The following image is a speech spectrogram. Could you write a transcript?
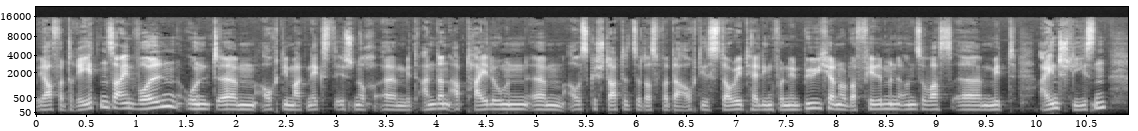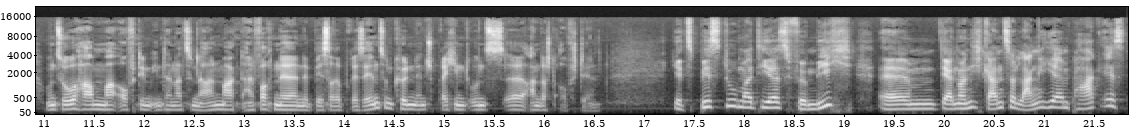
ja, vertreten sein wollen. Und ähm, auch die Magnext ist noch äh, mit anderen Abteilungen ähm, ausgestattet, sodass wir da auch die Storytelling von den Büchern oder Filmen und sowas äh, mit einschließen. Und so haben wir auf dem internationalen Markt einfach eine, eine bessere Präsenz und können entsprechend uns äh, anders aufstellen. Jetzt bist du, Matthias, für mich, ähm, der noch nicht ganz so lange hier im Park ist,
